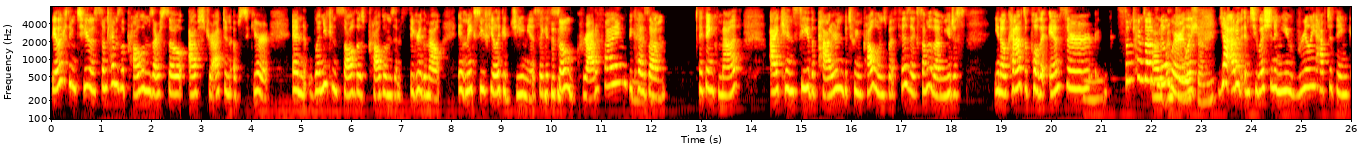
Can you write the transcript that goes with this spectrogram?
the other thing too is sometimes the problems are so abstract and obscure and when you can solve those problems and figure them out it makes you feel like a genius like it's so gratifying because um i think math I can see the pattern between problems, but physics, some of them you just, you know, kind of have to pull the answer Mm. sometimes out of out of nowhere. Like, yeah, out of intuition, and you really have to think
